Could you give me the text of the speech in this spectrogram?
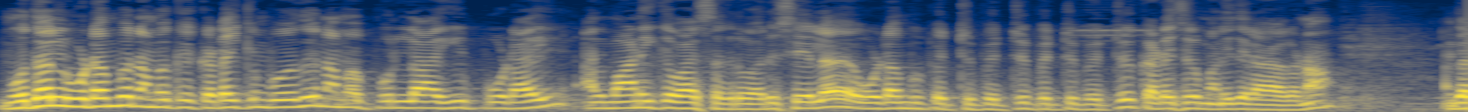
முதல் உடம்பு நமக்கு கிடைக்கும்போது நம்ம புல்லாகி பூடாய் அது மாணிக்க வாசகர் வரிசையில் உடம்பு பெற்று பெற்று பெற்று பெற்று கடைசியில் மனிதராகணும். அந்த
